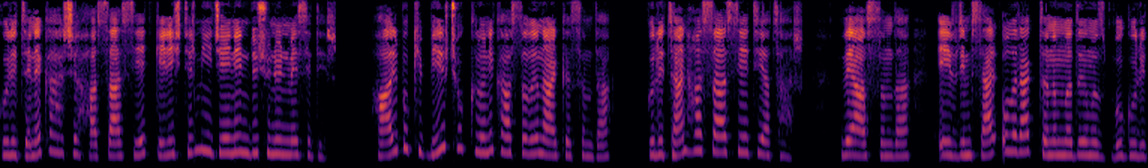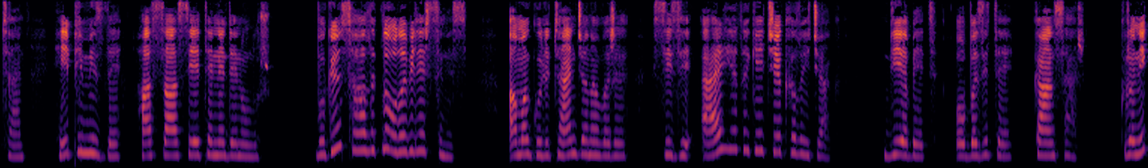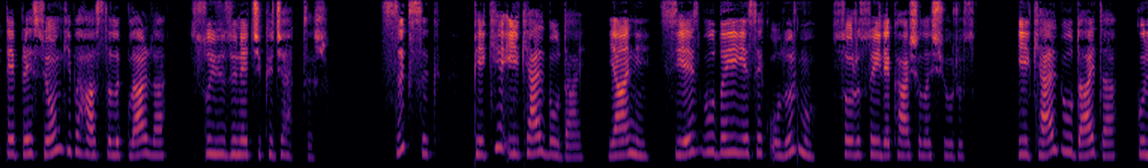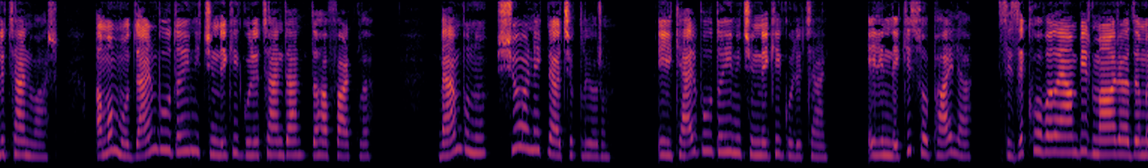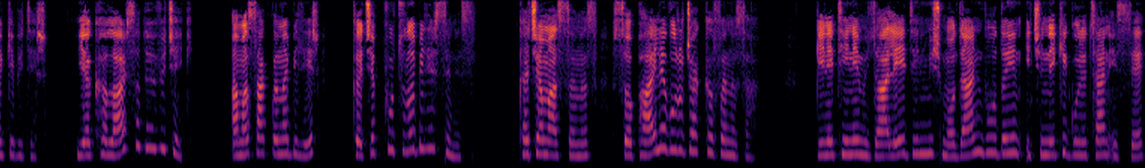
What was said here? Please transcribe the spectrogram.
glutene karşı hassasiyet geliştirmeyeceğinin düşünülmesidir. Halbuki birçok kronik hastalığın arkasında gluten hassasiyeti yatar ve aslında evrimsel olarak tanımladığımız bu gluten hepimizde hassasiyete neden olur. Bugün sağlıklı olabilirsiniz ama gluten canavarı sizi er ya da geç yakalayacak. Diyabet, obezite, kanser, kronik depresyon gibi hastalıklarla su yüzüne çıkacaktır. Sık sık peki ya ilkel buğday yani siyez buğdayı yesek olur mu sorusu ile karşılaşıyoruz. İlkel buğdayda gluten var ama modern buğdayın içindeki glutenden daha farklı. Ben bunu şu örnekle açıklıyorum. İlkel buğdayın içindeki gluten elindeki sopayla sizi kovalayan bir mağara adamı gibidir. Yakalarsa dövecek. Ama saklanabilir, kaçıp kurtulabilirsiniz. Kaçamazsanız sopayla vuracak kafanıza. Genetiğine müdahale edilmiş modern buğdayın içindeki gluten ise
